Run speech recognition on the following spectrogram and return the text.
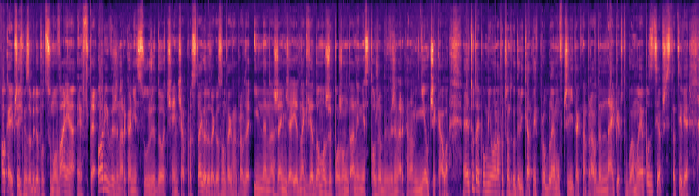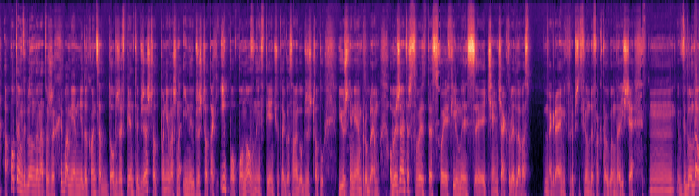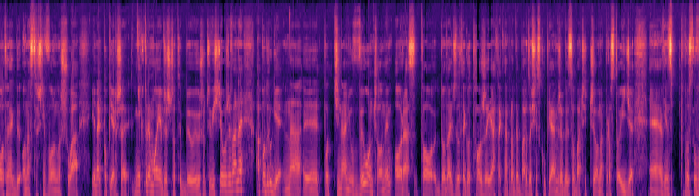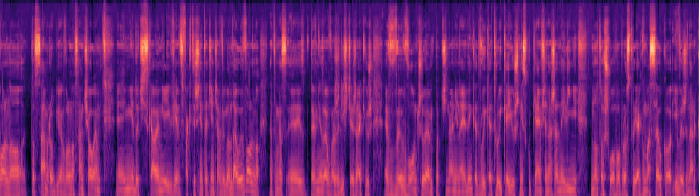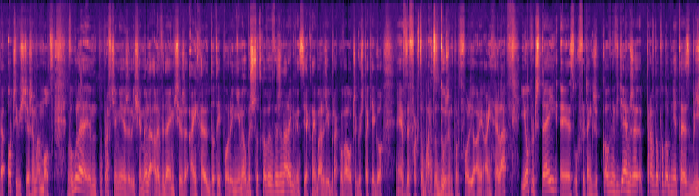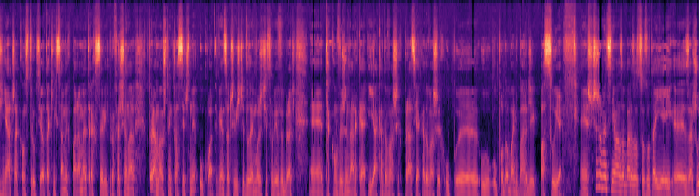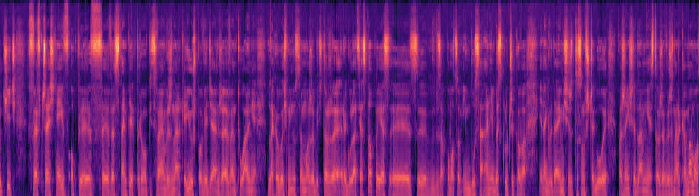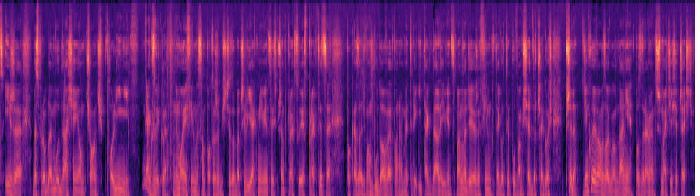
Ok, przejdźmy sobie do podsumowania. E, W teorii wyżynarka nie służy do cięcia prostego, do tego są tak naprawdę inne narzędzia, jednak wiadomo, że pożądanym jest to, żeby wyżynarka nam nie uciekała. E, Tutaj pomimo na początku delikatnych problemów, czyli tak naprawdę najpierw to była moja pozycja przy statywie, a potem wygląda na to, że chyba miałem nie do końca dobrze wpięty brzeszczot, ponieważ na innych brzeszczotach i po ponownym wpięciu tego samego brzeszczotu już nie miałem problemu. Obejrzałem też sobie te swoje filmy z e, cięcia, które dla Was nagrałem i które przed chwilą de facto oglądaliście, mm, wyglądało to jakby ona strasznie wolno szła. Jednak po pierwsze, niektóre moje brzeszczoty były już oczywiście używane, a po drugie na y, podcinaniu wyłączonym oraz to dodać do tego to, że ja tak naprawdę bardzo się skupiałem, żeby zobaczyć, czy ona prosto idzie, e, więc po prostu wolno to sam robiłem, wolno sam ciąłem, e, nie dociskałem jej, więc faktycznie te cięcia wyglądały wolno, natomiast e, pewnie zauważyliście, że jak już włączyłem podcinanie na jedynkę, dwójkę, trójkę, już nie skupiałem się na żadnej linii, no to szło po prostu jak w masełko i wyżynarka oczywiście, że ma moc. W ogóle poprawcie mnie, jeżeli się mylę, ale wydaje mi się, że Eichel do tej pory nie miał bezszczotkowych wyżynarek, więc jak najbardziej brakowało czegoś takiego e, w de facto bardzo dużym portfolio Ei- Eichela. I oprócz tej e, z uchwytem grzybkowym widziałem, że prawdopodobnie to jest bliźniacza konstrukcja o takich samych parametrach serii Professional, która ma już ten klasyczny układ, więc oczywiście tutaj możecie sobie wybrać e, taką wyżynarkę, jaka do Waszych prac, jaka do Waszych up, upodobań bardziej pasuje. Szczerze mówiąc nie mam za bardzo co tutaj jej zarzucić. We wcześniej w, w, we wstępie, którym opisywałem wyżynarkę, już powiedziałem, że ewentualnie dla kogoś minusem może być to, że regulacja stopy jest z, za pomocą imbusa, a nie bezkluczykowa. Jednak wydaje mi się, że to są szczegóły. Ważniejsze dla mnie jest to, że wyżynarka ma moc i że bez problemu da się ją ciąć po linii. Jak zwykle, moje filmy są po to, żebyście zobaczyli, jak mniej więcej sprzęt pracuje w praktyce, pokazać Wam budowę, parametry i tak dalej, więc mam nadzieję, że film tego typu Wam się do czegoś przyda. Dziękuję Wam za oglądanie, pozdrawiam, trzymajcie się, cześć.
